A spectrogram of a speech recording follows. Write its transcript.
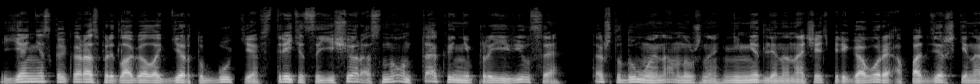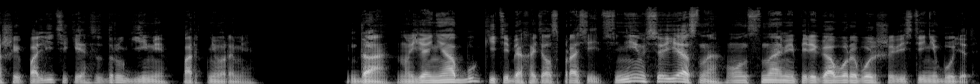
Я несколько раз предлагала Герту Буке встретиться еще раз, но он так и не проявился, так что, думаю, нам нужно немедленно начать переговоры о поддержке нашей политики с другими партнерами. Да, но я не о Буке тебя хотел спросить. С ним все ясно, он с нами переговоры больше вести не будет.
